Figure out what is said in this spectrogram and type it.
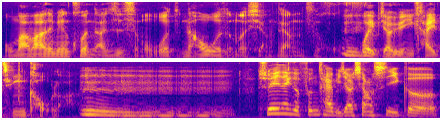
我妈妈那边困难是什么？我然后我怎么想？这样子会比较愿意开金口啦。嗯嗯嗯嗯嗯嗯嗯，所以那个分开比较像是一个。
